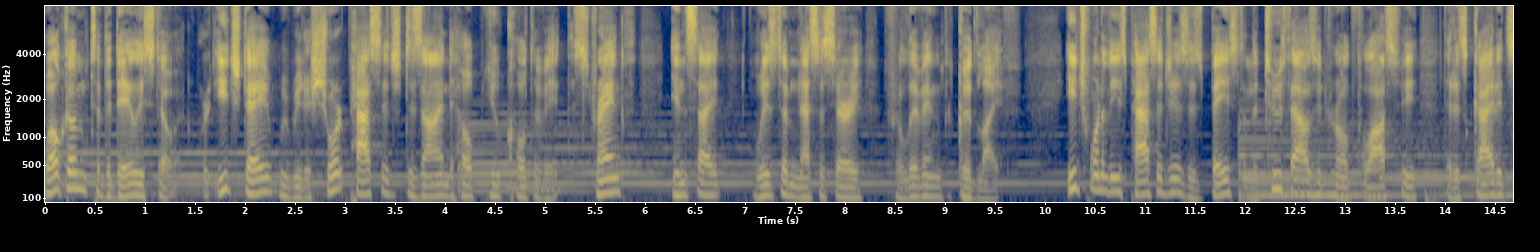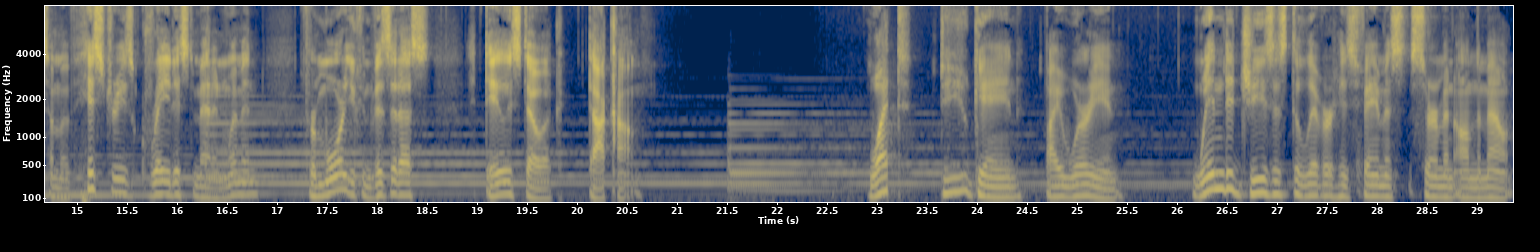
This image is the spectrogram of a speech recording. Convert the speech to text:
Welcome to the Daily Stoic, where each day we read a short passage designed to help you cultivate the strength, insight, wisdom necessary for living the good life. Each one of these passages is based on the 2,000 year old philosophy that has guided some of history's greatest men and women. For more, you can visit us at dailystoic.com. What do you gain by worrying? When did Jesus deliver his famous Sermon on the Mount?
